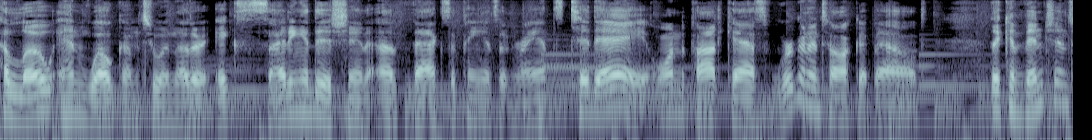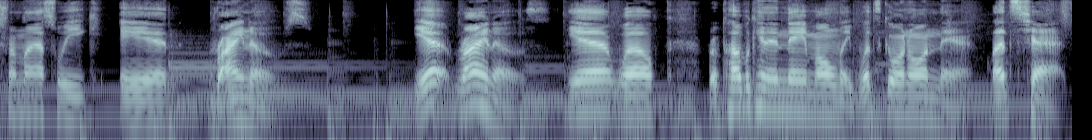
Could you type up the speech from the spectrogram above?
Hello and welcome to another exciting edition of Facts, Opinions, and Rants. Today on the podcast, we're going to talk about the conventions from last week and rhinos. Yeah, rhinos. Yeah, well, Republican in name only. What's going on there? Let's chat.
